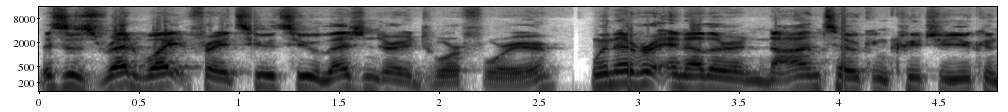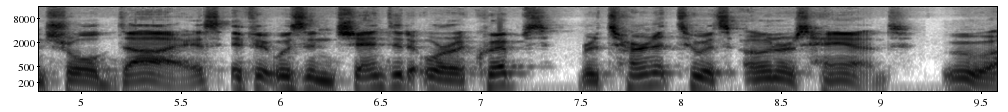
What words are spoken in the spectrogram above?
This is red white for a two two legendary dwarf warrior. Whenever another non token creature you control dies, if it was enchanted or equipped, return it to its owner's hand. Ooh,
